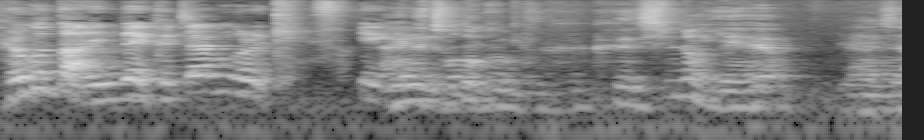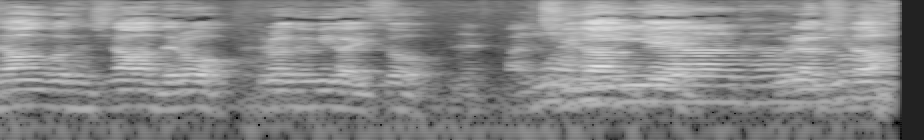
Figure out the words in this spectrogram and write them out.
별것도 아닌데 그 짧은 거를 계속 아니 얘기해. 근데 저도 그, 그, 그 심정 이해해요. 네, 지나간 것은 지나간 대로 그런 의미가 있어. 마지막 우리가 함께 노래합시다.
